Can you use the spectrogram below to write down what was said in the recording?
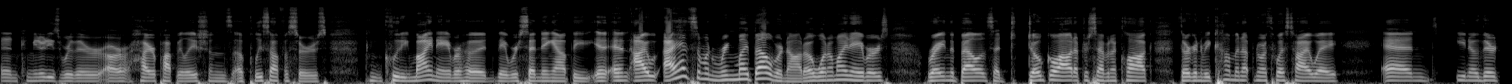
in communities where there are higher populations of police officers including my neighborhood they were sending out the and I I had someone ring my bell Renato one of my neighbors rang the bell and said don't go out after seven o'clock. They're going to be coming up Northwest Highway and you know they're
